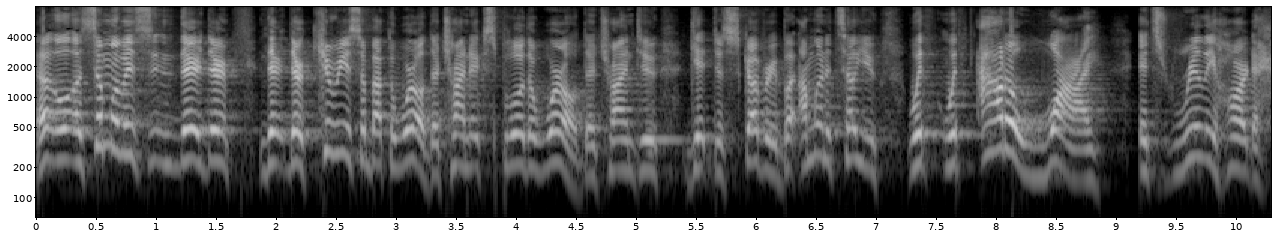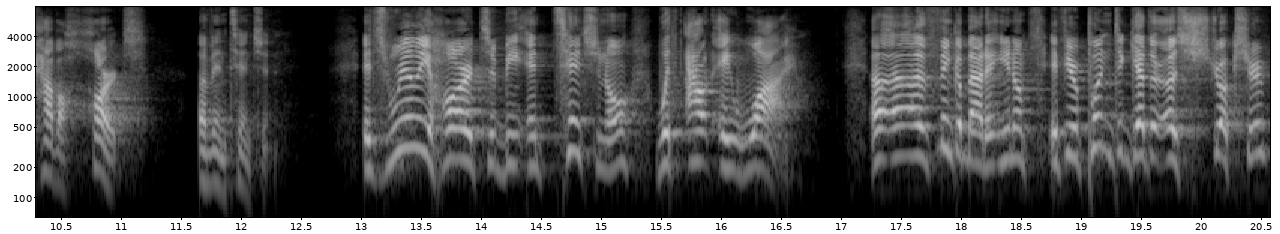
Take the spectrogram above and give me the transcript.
Uh, some of us, they're, they're, they're, they're curious about the world. They're trying to explore the world. They're trying to get discovery. But I'm going to tell you, with, without a why, it's really hard to have a heart of intention. It's really hard to be intentional without a why. Uh, uh, think about it. You know, if you're putting together a structure,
